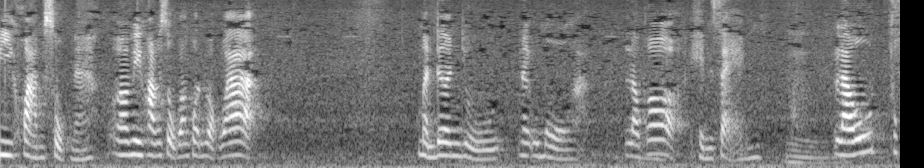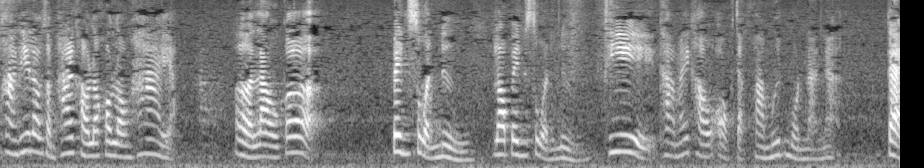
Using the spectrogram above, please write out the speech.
มีความสุขนะเออมีความสุขบางคนบอกว่า เหมือนเดินอยู่ในอุโมงค์อะเราก็เห็นแสงอืมแล้วทุกครั้งที่เราสัมภาษณ์เขาแล้วเขาร้องไห้อะเออเราก็เป็นส่วนหนึ่ง เราเป็นส่วนหนึ่งที่ทำให้เขาออกจากความมืดมนนั้นอะแต่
